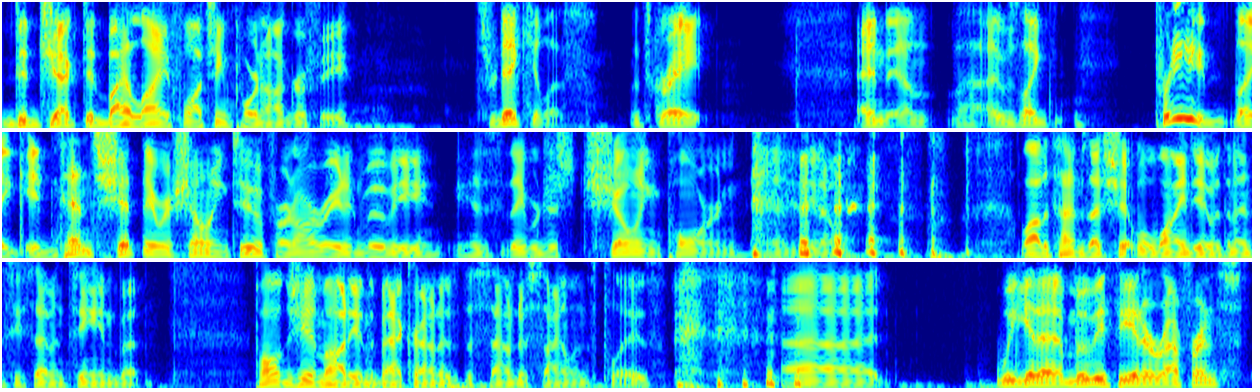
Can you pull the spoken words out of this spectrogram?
dejected by life, watching pornography. It's ridiculous. It's great, and um, it was like pretty like intense shit they were showing too for an R-rated movie because they were just showing porn, and you know, a lot of times that shit will wind you with an NC-17, but Paul Giamatti in the background as the sound of silence plays. uh, we get a movie theater reference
